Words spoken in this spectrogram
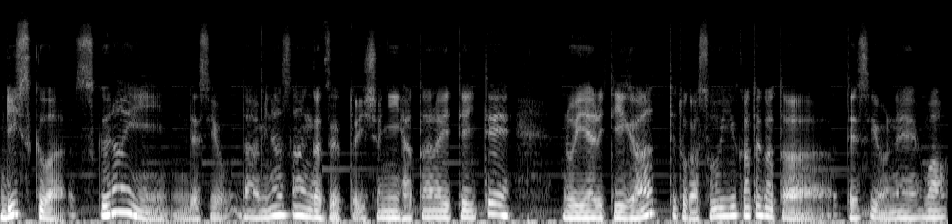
リスクは少ないんですよ。だから皆さんがずっと一緒に働いていてロイヤリティがあってとかそういう方々ですよね。は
